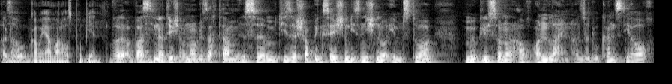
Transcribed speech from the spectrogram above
also genau. kann man ja mal ausprobieren. Was die natürlich auch noch gesagt haben, ist äh, mit dieser Shopping Session, die ist nicht nur im Store möglich, sondern auch online. Also du kannst dir auch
